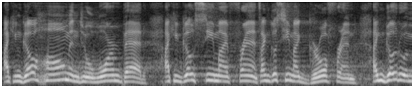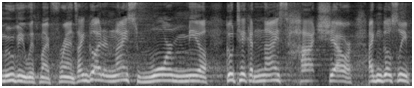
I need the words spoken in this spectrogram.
I can go home into a warm bed. I can go see my friends. I can go see my girlfriend. I can go to a movie with my friends. I can go have a nice warm meal. Go take a nice hot shower. I can go sleep.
